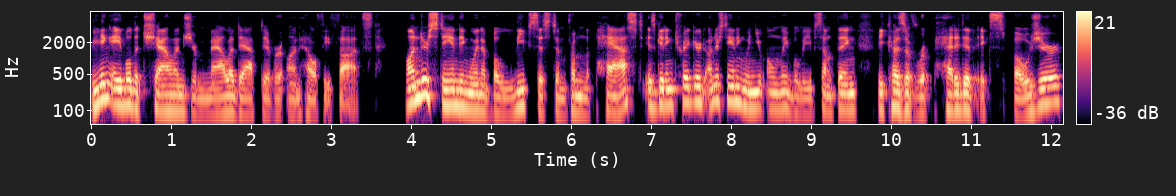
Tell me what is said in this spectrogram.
being able to challenge your maladaptive or unhealthy thoughts, understanding when a belief system from the past is getting triggered, understanding when you only believe something because of repetitive exposure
